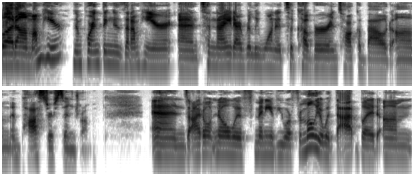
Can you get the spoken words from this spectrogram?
but um, I'm here. The important thing is that I'm here. And tonight I really wanted to cover and talk about um, imposter syndrome. And I don't know if many of you are familiar with that, but um,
